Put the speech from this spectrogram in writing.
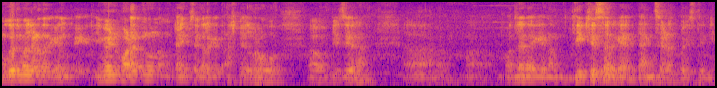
ಮುಗಿದ ಮೇಲೆ ಹಿಡ್ದಾಗ ಇವೆಂಟ್ ಮಾಡೋಕ್ಕೂ ನಮ್ಗೆ ಟೈಮ್ ಸಿಗಲಾಗಿತ್ತು ಅಷ್ಟು ಎಲ್ಲರೂ ಬ್ಯುಸಿ ಇರ ಮೊದಲನೇದಾಗಿ ನಮ್ಮ ದೀಕ್ಷಿತ್ ಸರ್ಗೆ ಥ್ಯಾಂಕ್ಸ್ ಹೇಳಕ್ಕೆ ಬಯಸ್ತೀನಿ.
